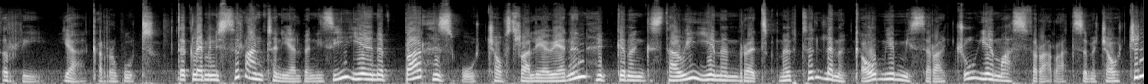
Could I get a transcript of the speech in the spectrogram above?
ጥሪ ያቀረቡት። ጠቅላይ ሚኒስትር አንቶኒ አልበኒዚ የነባር ሕዝቦች አውስትራሊያውያንን ህገ መንግስታዊ የመምረጥ መብትን ለመቃወም የሚሰራጩ የማስፈራራት ዘመቻዎችን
